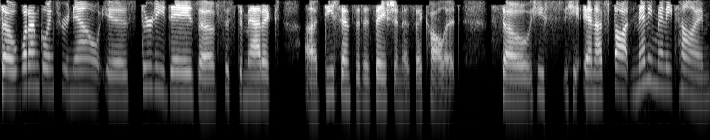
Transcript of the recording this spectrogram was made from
So what I'm going through now is 30 days of systematic uh, desensitization, as they call it. So he's he, and I've thought many, many times,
